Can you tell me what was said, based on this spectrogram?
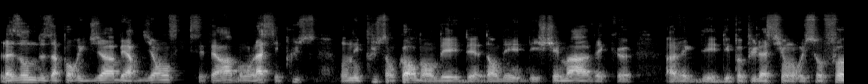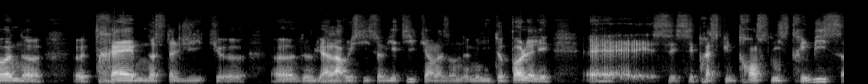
La zone de Zaporizhia, Berdiansk, etc. Bon, là, c'est plus, on est plus encore dans des, dans des schémas avec avec des, populations russophones euh, euh, très nostalgiques euh, de la Russie soviétique. Hein, la zone de est, c'est, presque une Transnistrie bis.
